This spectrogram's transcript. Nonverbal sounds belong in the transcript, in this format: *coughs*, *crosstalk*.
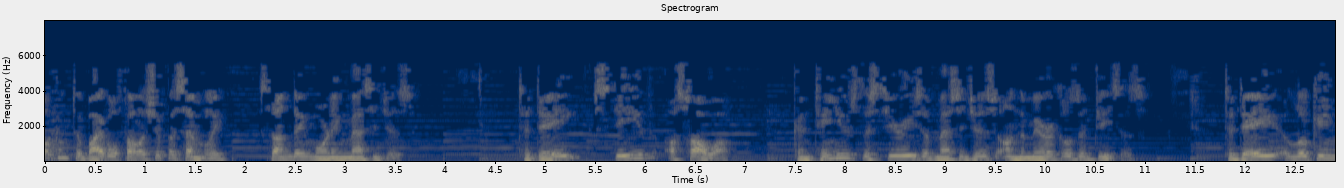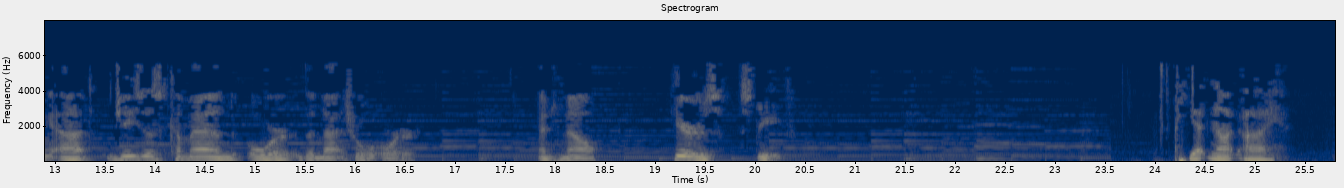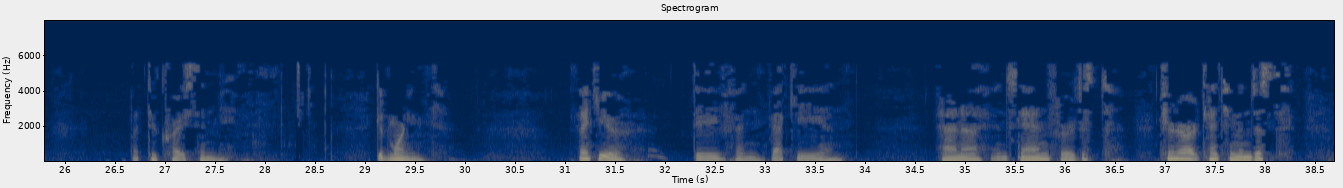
Welcome to Bible Fellowship Assembly Sunday Morning Messages. Today, Steve Osawa continues the series of messages on the miracles of Jesus. Today, looking at Jesus' command over the natural order. And now, here's Steve. Yet not I, but to Christ in me. Good morning. Thank you, Dave and Becky and Hannah and Stan, for just turning our attention and just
